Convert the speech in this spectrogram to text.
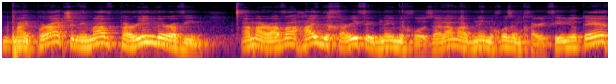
מאי פרט שמימיו פרים ורבים. אמר רבא, היי דחריפי בני מחוזה, למה בני מחוזה הם חריפים יותר?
